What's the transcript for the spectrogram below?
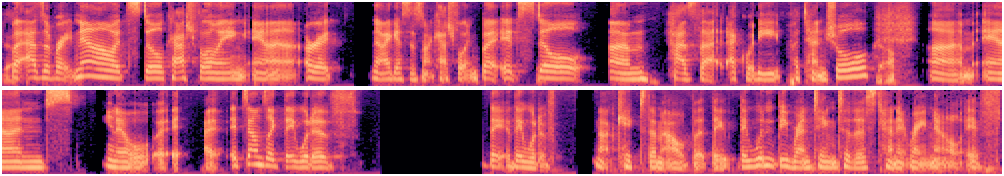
Yeah. But as of right now, it's still cash flowing and, or it, no, I guess it's not cash flowing, but it still um, has that equity potential. Yeah. Um, and, you know, it, it sounds like they would have, they, they would have not kicked them out, but they they wouldn't be renting to this tenant right now if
